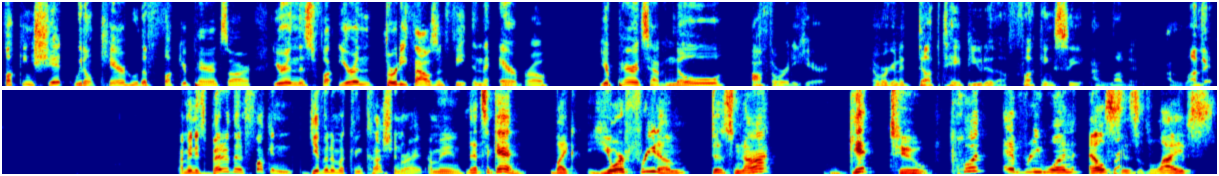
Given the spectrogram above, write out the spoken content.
fucking shit. We don't care who the fuck your parents are. You're in this fuck. You're in thirty thousand feet in the air, bro. Your parents have no authority here, and we're gonna duct tape you to the fucking seat. I love it. I love it." I mean, it's better than fucking giving him a concussion, right? I mean, That's again like your freedom does not get to put everyone else's lives.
